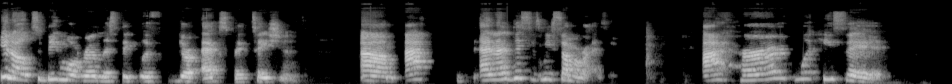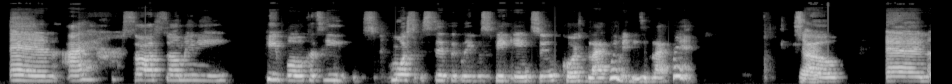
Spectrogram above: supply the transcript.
you know, to be more realistic with your expectations. Um, I and I, this is me summarizing. I heard what he said, and I saw so many people because he more specifically was speaking to, of course, black women. He's a black man. So, and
